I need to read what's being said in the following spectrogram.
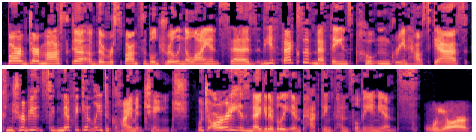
Barb Jarmoska of the Responsible Drilling Alliance says the effects of methane's potent greenhouse gas contribute significantly to climate change, which already is negatively impacting Pennsylvanians. We are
